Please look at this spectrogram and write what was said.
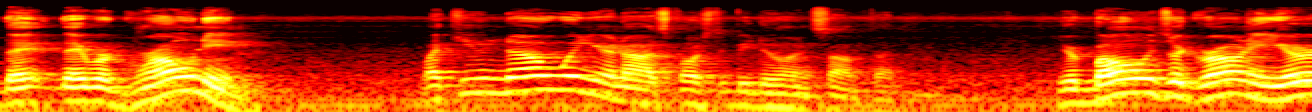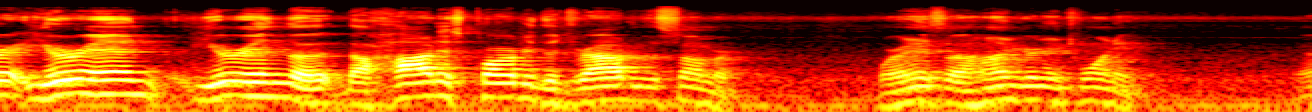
they, they were groaning. Like you know when you're not supposed to be doing something. Your bones are groaning. You're, you're in, you're in the, the hottest part of the drought of the summer, where it's 120. Uh,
